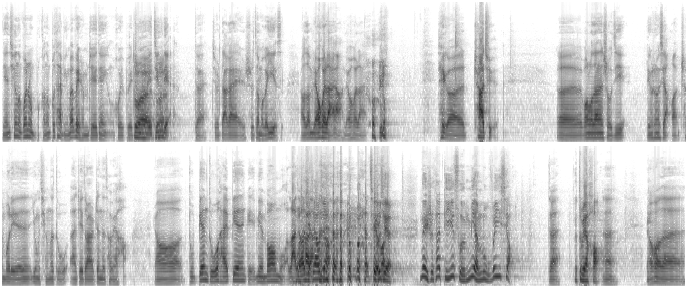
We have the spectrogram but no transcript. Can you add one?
年轻的观众不可能不太明白为什么这些电影会被称之为经典，对，就是大概是这么个意思。然后咱们聊回来啊，聊回来，这个插曲，呃，王珞丹的手机铃声响了，陈柏霖用情的读啊，这段真的特别好。然后读边读还边给面包抹辣椒辣椒酱，而且那是他第一次面露微笑，对，特别好。嗯，然后呢，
